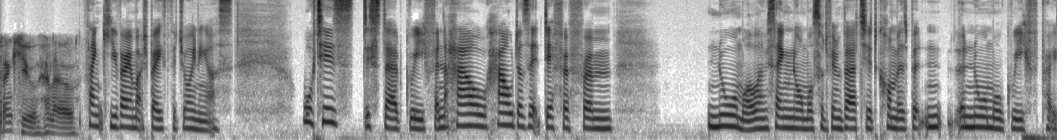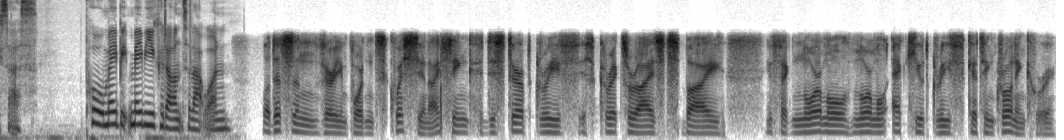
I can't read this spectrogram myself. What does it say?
Thank you. Hello. Thank you very much both for joining us. What is disturbed grief and how, how does it differ from normal? I'm saying normal, sort of inverted commas, but n- a normal grief process. Paul, maybe maybe you could answer that one. Well, that's a very important question. I think disturbed grief is characterized by, in fact, normal, normal acute grief getting chronic, or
